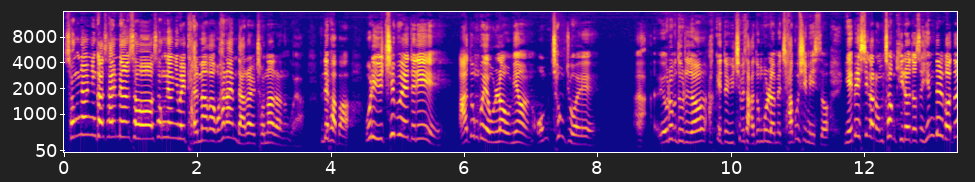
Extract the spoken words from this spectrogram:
성령님과 살면서 성령님을 닮아가고 하나님 나라를 전하라는 거야. 근데 봐봐. 우리 유치부 애들이 아동부에 올라오면 엄청 좋아해. 아, 여러분도 그러죠? 학교들 유치부에서 아동 보려면 자부심이 있어. 예배 시간 엄청 길어져서 힘들거든?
